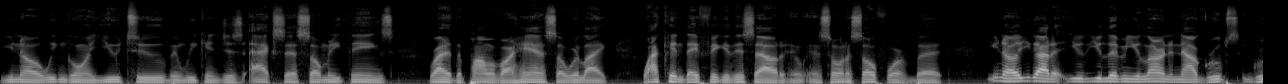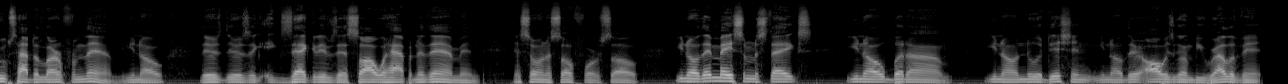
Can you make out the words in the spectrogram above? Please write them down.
you know, we can go on YouTube and we can just access so many things right at the palm of our hands. So we're like, why couldn't they figure this out and, and so on and so forth? But you know, you gotta you you live and you learn, and now groups groups had to learn from them. You know, there's there's executives that saw what happened to them and and so on and so forth. So you know, they made some mistakes. You know, but um you know, New Edition, you know, they're always going to be relevant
